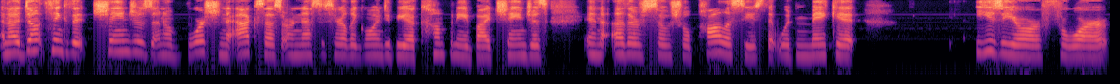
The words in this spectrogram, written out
And I don't think that changes in abortion access are necessarily going to be accompanied by changes in other social policies that would make it easier for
